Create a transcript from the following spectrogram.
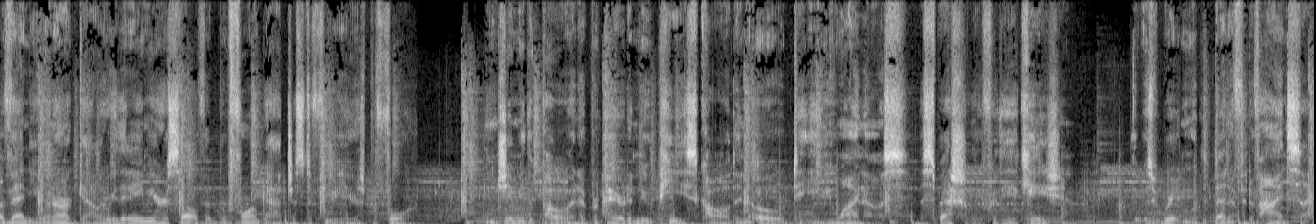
a venue and art gallery that Amy herself had performed at just a few years before. Jimmy the Poet had prepared a new piece called An Ode to Amy Winehouse, especially for the occasion. It was written with the benefit of hindsight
